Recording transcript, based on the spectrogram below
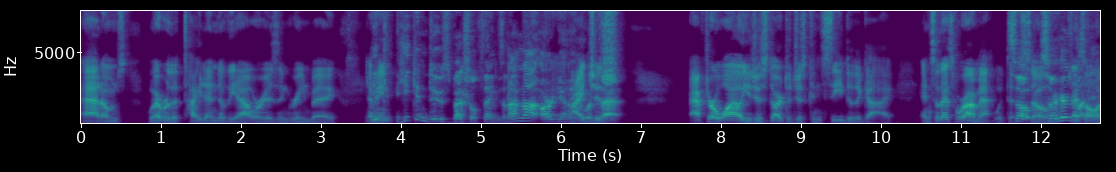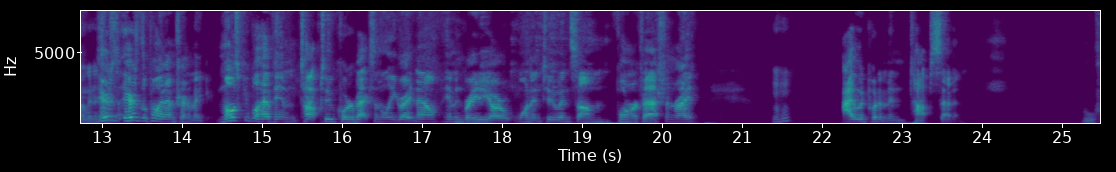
Adams, whoever the tight end of the hour is in Green Bay. I he, mean, can- he can do special things, and I'm not arguing I with just- that. After a while, you just start to just concede to the guy. And so that's where I'm at with this. So, So, so, here's that's my, all I'm going to here's say. here's the point I'm trying to make. Most people have him top two quarterbacks in the league right now. Him and Brady are one and two in some form or fashion, right? Mhm. I would put him in top seven, Oof.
